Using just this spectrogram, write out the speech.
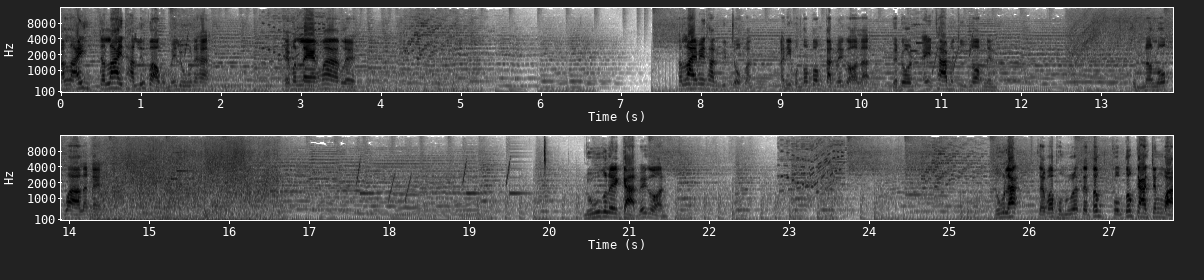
อะไรจะไล่ทันหรือเปล่าผมไม่รู้นะฮะ แต่มันแรงมากเลย ถ้าไล่ไม่ทันคือจบอะอันนี้ผมต้องป้องกันไว้ก่อนละเผื่อโดนไอ้ท่าเมื่อกี้อีกรอบนึงขุมนรกว่าแล้วไงรู้ก็เลยกาดไว้ก่อน รู้ละ แต่ว่าผมรู้แล้วแต่ต้องผมต้องการจังหวะ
